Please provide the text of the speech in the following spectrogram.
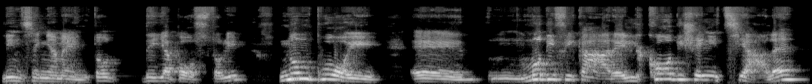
l'insegnamento degli apostoli, non puoi eh, modificare il codice iniziale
